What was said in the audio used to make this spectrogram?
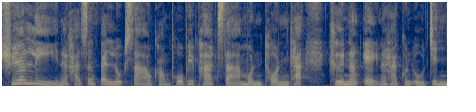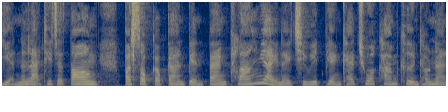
เชี่ยหลี่นะคะ ซึ่งเป็นลูกสาวของผู้พิพากษามณฑลค่ะ คือนางเอกนะคะ คุณอูจินเหยียนนั่นแหละที่จะต้องประสบกับการเปลี่ยนแปลงครั้งใหญ่ในชีวิตเพียงแค่ชั่วข้ามคืนเท่านั้น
